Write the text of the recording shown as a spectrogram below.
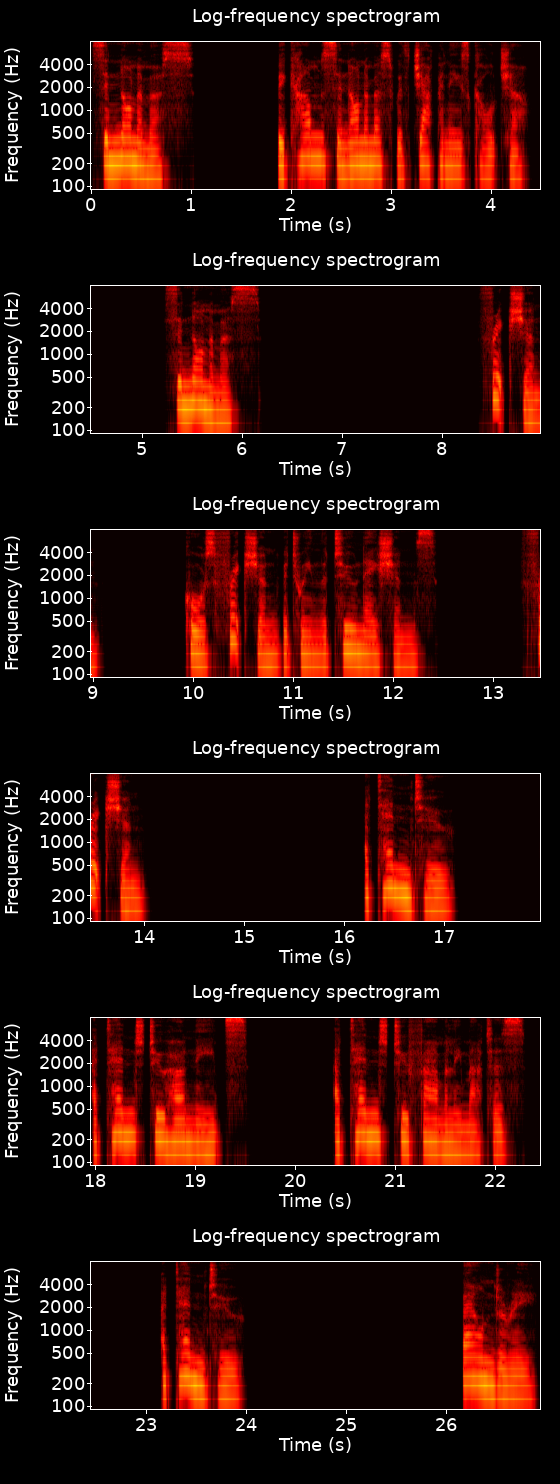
Synonymous, become synonymous with Japanese culture, synonymous. Friction, cause friction between the two nations, friction. Attend to, attend to her needs, attend to family matters, attend to. Boundary,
